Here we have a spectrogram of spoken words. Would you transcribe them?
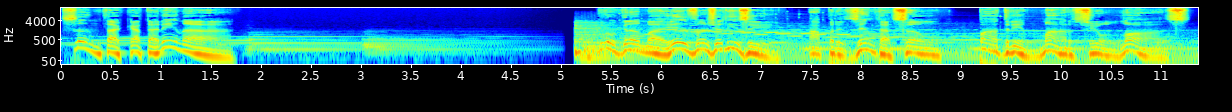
Santa Catarina. Programa Evangelize. Apresentação Padre Márcio Loz.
